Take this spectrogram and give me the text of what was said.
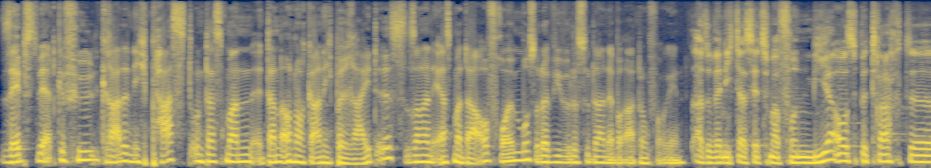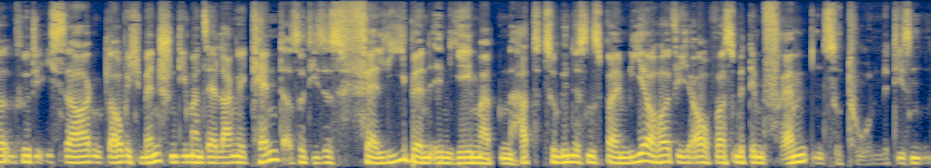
Selbstwertgefühl gerade nicht passt und dass man dann auch noch gar nicht bereit ist, sondern erstmal da aufräumen muss? Oder wie würdest du da in der Beratung vorgehen? Also wenn ich das jetzt mal von mir aus betrachte, würde ich sagen, glaube ich, Menschen, die man sehr lange kennt, also dieses Verlieben in jemanden hat zumindestens bei mir häufig auch was mit dem Fremden zu tun, mit diesem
